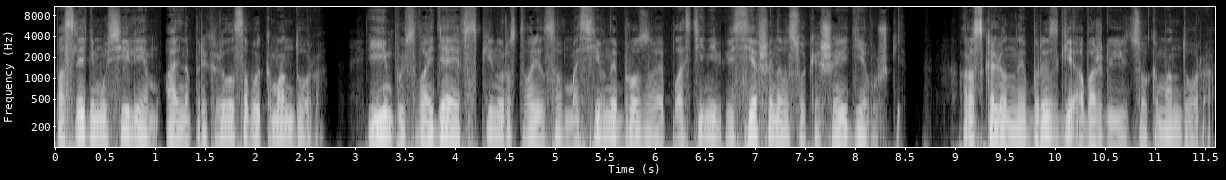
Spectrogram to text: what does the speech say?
Последним усилием Альна прикрыла собой командора, и импульс, войдя ей в спину, растворился в массивной бронзовой пластине, висевшей на высокой шее девушки. Раскаленные брызги обожгли лицо командора.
